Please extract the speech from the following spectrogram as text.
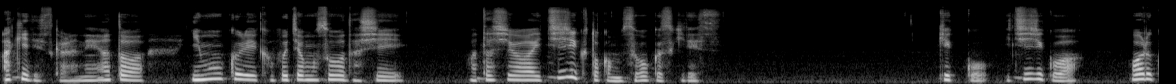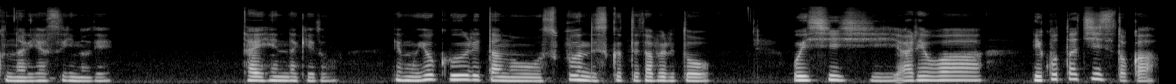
秋ですからね。あとは、芋栗、かぼちゃもそうだし、私はイチジクとかもすごく好きです。結構、イチジクは悪くなりやすいので、大変だけど、でもよく売れたのをスプーンですくって食べると美味しいし、あれはリコッタチーズとか、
